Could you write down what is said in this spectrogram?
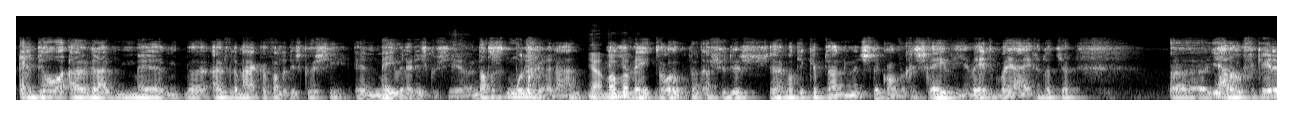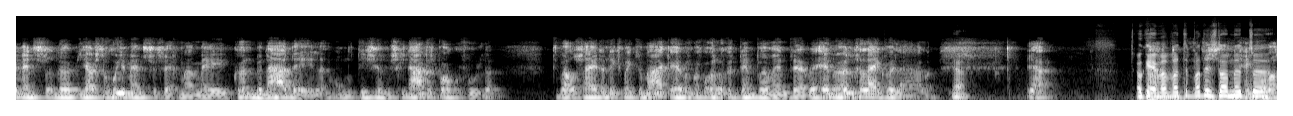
echt deel uit, willen uit, willen maken van de discussie en mee willen discussiëren. En dat is het moeilijke eraan. Ja, maar en je wat- weet ook dat als je dus, hè, want ik heb daar nu een stuk over geschreven, je weet ook bij je eigen dat je eh, ja, dat ook verkeerde mensen, de, juist de goede mensen, zeg maar, mee kunt benadelen. Omdat die zich misschien aangesproken voelen. Terwijl zij er niks mee te maken hebben, maar gewoon ook een temperament hebben en hun gelijk willen halen. Ja. Ja. Oké, maar wat, wat is dan het, eh,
